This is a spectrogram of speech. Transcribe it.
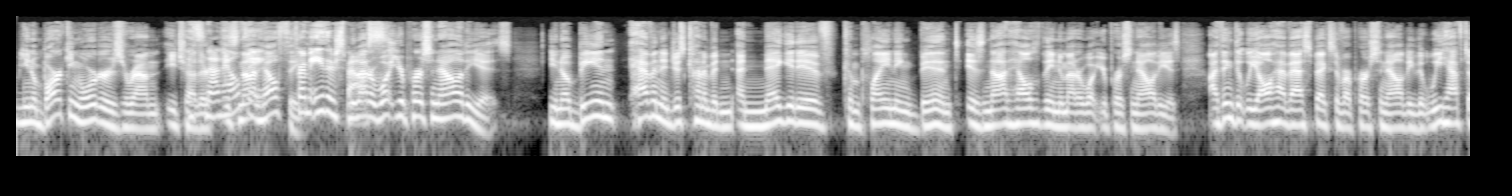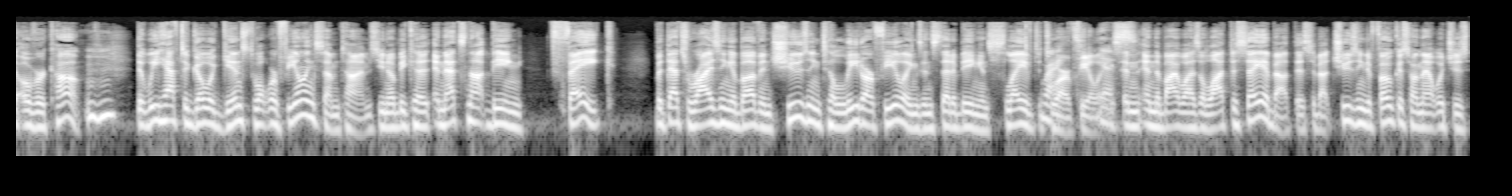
you know, barking orders around each other, it's not, it's not healthy from either spouse. No matter what your personality is. You know, being having a just kind of a, a, negative complaining bent is not healthy no matter what your personality is. I think that we all have aspects of our personality that we have to overcome, mm-hmm. that we have to go against what we're feeling sometimes, you know, because, and that's not being fake, but that's rising above and choosing to lead our feelings instead of being enslaved right. to our feelings. Yes. And, and the Bible has a lot to say about this, about choosing to focus on that which is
